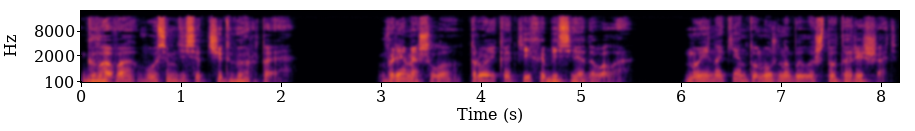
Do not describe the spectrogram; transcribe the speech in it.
Глава 84. Время шло, тройка тихо беседовала. Но Иннокенту нужно было что-то решать.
